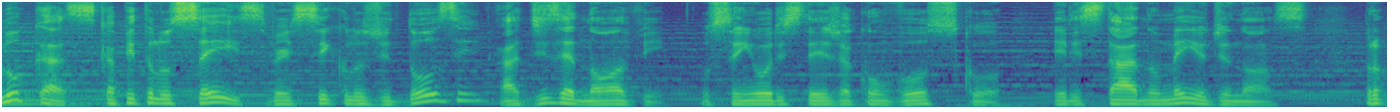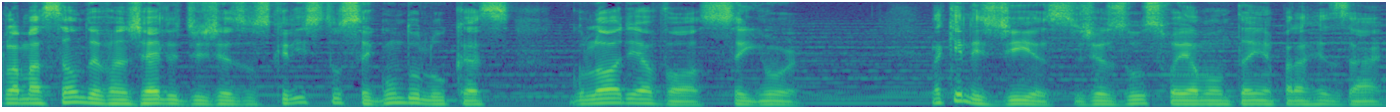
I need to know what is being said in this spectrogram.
Lucas, capítulo 6, versículos de 12 a 19. O Senhor esteja convosco, Ele está no meio de nós. Proclamação do Evangelho de Jesus Cristo segundo Lucas. Glória a vós, Senhor. Naqueles dias, Jesus foi à montanha para rezar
